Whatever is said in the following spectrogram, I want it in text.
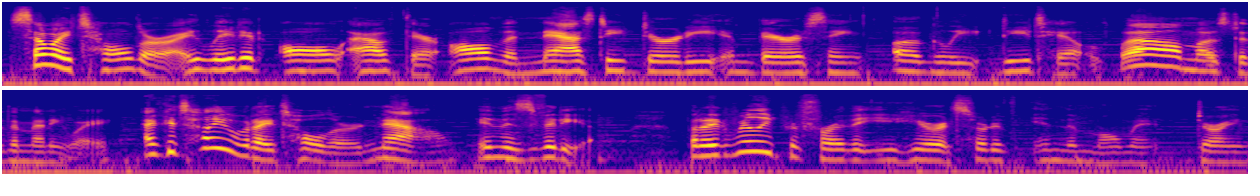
So I told her, I laid it all out there, all the nasty, dirty, embarrassing, ugly details. Well, most of them anyway. I could tell you what I told her now in this video but I'd really prefer that you hear it sort of in the moment during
